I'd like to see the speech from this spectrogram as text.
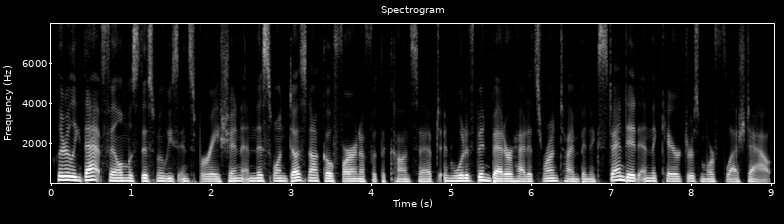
Clearly, that film was this movie's inspiration, and this one does not go far enough with the concept and would have been better had its runtime been extended and the characters more fleshed out.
